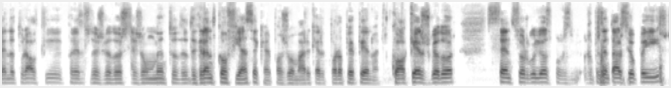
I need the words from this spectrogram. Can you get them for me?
É natural que para esses dois jogadores seja um momento de, de grande confiança, quer para o João Mário, quer para o PP. É? Qualquer jogador sente-se orgulhoso por representar o seu país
